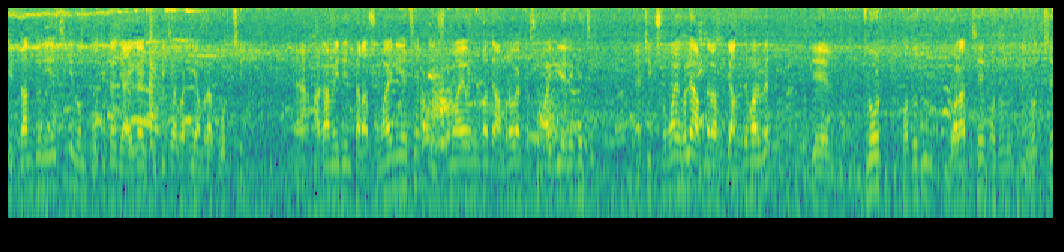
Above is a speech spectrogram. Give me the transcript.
সিদ্ধান্ত নিয়েছি এবং প্রতিটা জায়গায় চিঠি চাপাটি আমরা করছি। আগামী দিন তারা সময় নিয়েছেন। এই সময় অনুপাতে আমরাও একটা সময় দিয়ে রেখেছি। ঠিক সময় হলে আপনারা জানতে পারবেন যে জোট কতদূর গড়াচ্ছে, কতদূর কী হচ্ছে।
